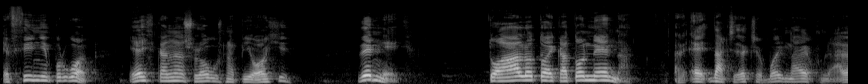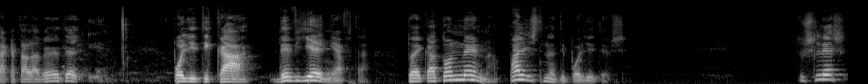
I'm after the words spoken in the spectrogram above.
ευθύνη υπουργών. Έχει κανένας λόγους να πει όχι. Δεν έχει. Το άλλο το 101 ε, εντάξει, δεν ξέρω, μπορεί να έχουν. Αλλά καταλαβαίνετε, πολιτικά δεν βγαίνει αυτά. Το 101, πάλι στην αντιπολίτευση. Τους λες,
